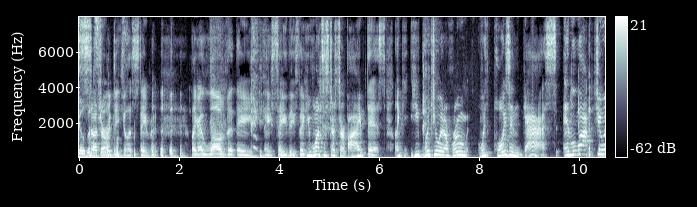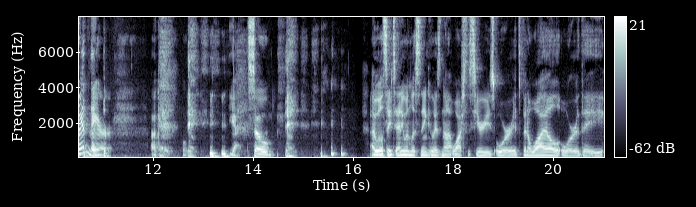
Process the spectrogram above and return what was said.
is such a ridiculous statement. Like I love that they they say these. Like he wants us to survive this. Like he put you in a room with poison gas and locked you in there. Okay. Yeah. So I will say to anyone listening who has not watched the series, or it's been a while, or they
